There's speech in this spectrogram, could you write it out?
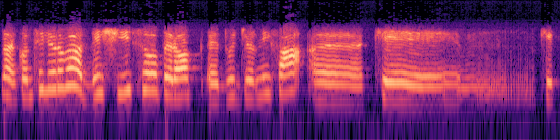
No, il Consiglio europeo ha deciso però eh, due giorni fa eh, che, che,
